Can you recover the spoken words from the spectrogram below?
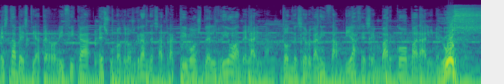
esta bestia terrorífica es uno de los grandes atractivos del río Adelaida, donde se organizan viajes en barco para alimentarse.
